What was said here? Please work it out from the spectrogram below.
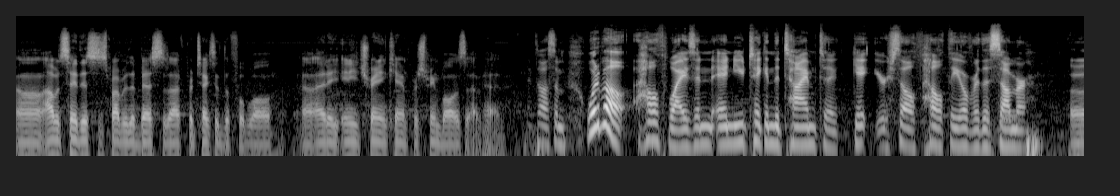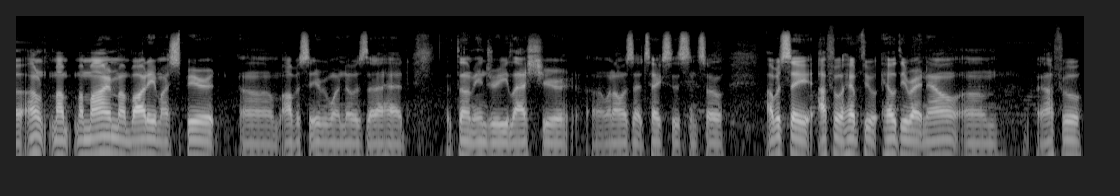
Uh, I would say this is probably the best that I've protected the football uh, at a, any training camp or spring balls that I've had. That's awesome. What about health wise and, and you taking the time to get yourself healthy over the summer? Uh, my, my mind, my body, my spirit. Um, obviously, everyone knows that I had a thumb injury last year uh, when I was at Texas, and so I would say I feel healthy, healthy right now. Um, I feel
